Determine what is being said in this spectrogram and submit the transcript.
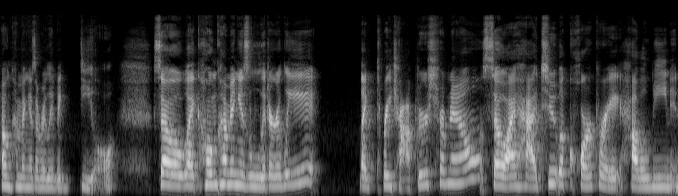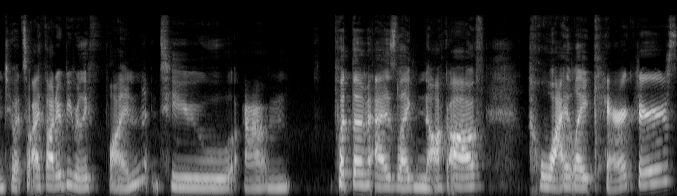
homecoming is a really big deal. So like homecoming is literally like three chapters from now. So i had to incorporate halloween into it. So i thought it'd be really fun to um put them as like knockoff twilight characters.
